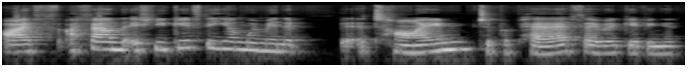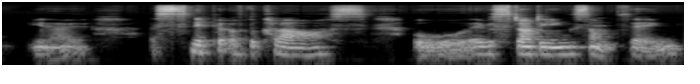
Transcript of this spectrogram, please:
I've I found that if you give the young women a bit of time to prepare, if they were giving a you know a snippet of the class or they were studying something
